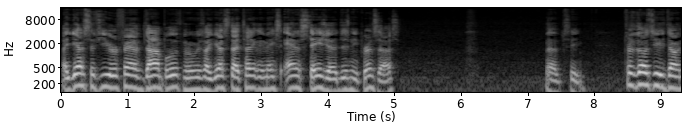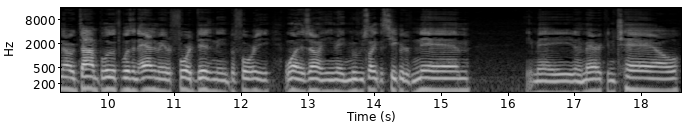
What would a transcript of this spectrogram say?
I guess if you're a fan of Don Bluth movies, I guess that technically makes Anastasia a Disney princess. Let's see. For those of you who don't know, Don Bluth was an animator for Disney before he won his own. He made movies like The Secret of NIMH. He made An American Tail.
